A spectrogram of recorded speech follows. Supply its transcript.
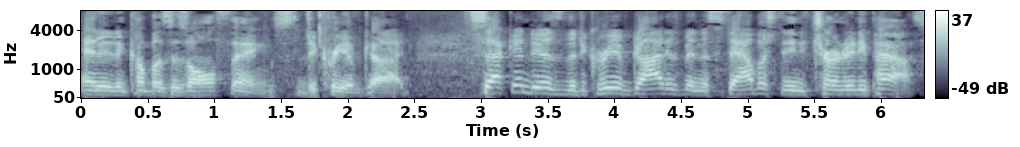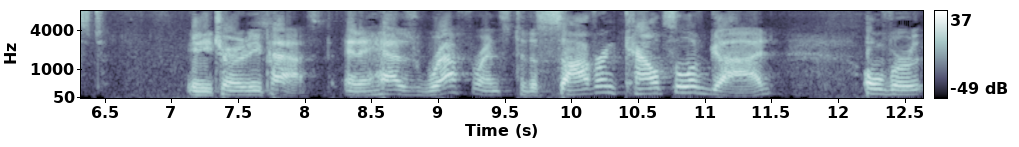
and it encompasses all things, the decree of God. Second is the decree of God has been established in eternity past. In eternity past. And it has reference to the sovereign counsel of God over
